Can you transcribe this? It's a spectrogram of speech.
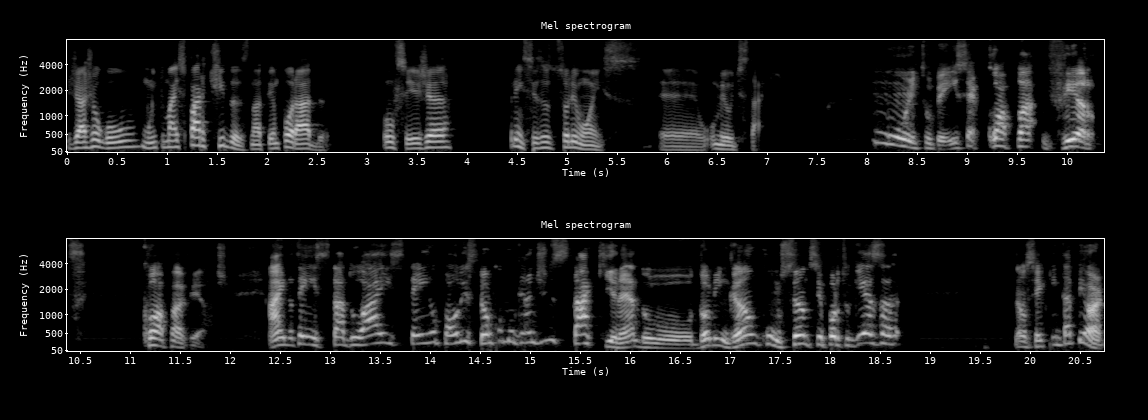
já jogou muito mais partidas na temporada. Ou seja, Princesa dos Solimões, é o meu destaque. Muito bem, isso é Copa Verde. Copa Verde. Ainda tem estaduais, tem o Paulistão como grande destaque, né? Do Domingão com Santos e Portuguesa. Não sei quem tá pior.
